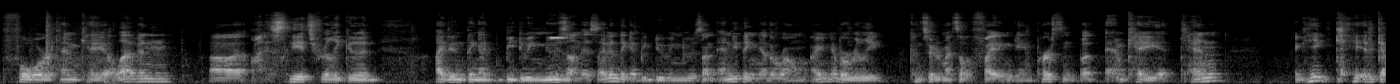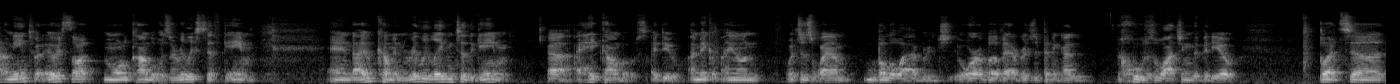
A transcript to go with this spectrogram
for MK11. Uh, honestly, it's really good. I didn't think I'd be doing news on this. I didn't think I'd be doing news on anything in NetherRealm. I never really considered myself a fighting game person, but MK at 10, it got me into it. I always thought Mortal Kombat was a really stiff game, and I've come in really late into the game. Uh, I hate combos. I do. I make up my own, which is why I'm below average or above average, depending on who's watching the video. But uh,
